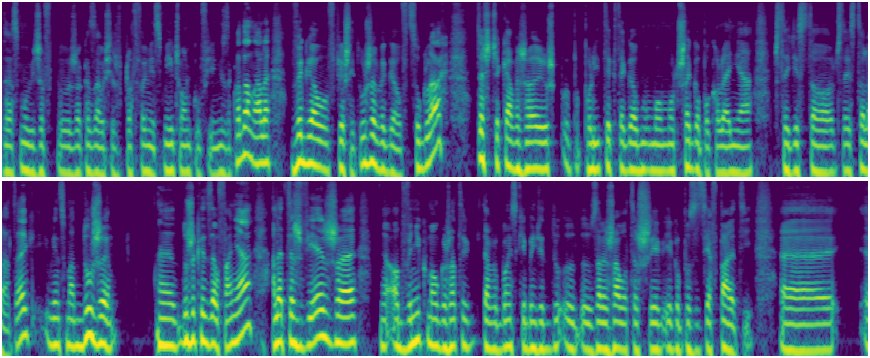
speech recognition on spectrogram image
teraz mówi, że, w, że okazało się, że w Platformie jest mniej członków i nie zakładano, ale wygrał w pierwszej turze, wygrał w cuglach. Też ciekawe, że już po- po- polityk tego młodszego pokolenia 40, 40-latek, więc ma duży e, duży kredyt zaufania, ale też wie, że od wyniku Małgorzaty Kidawy-Błońskiej będzie zależało też je- jego pozycja w partii. E, e,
